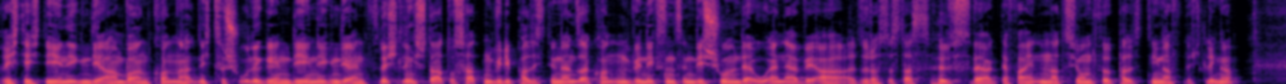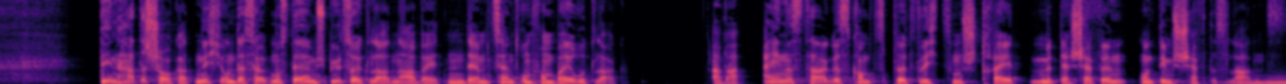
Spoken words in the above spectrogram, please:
Richtig, diejenigen, die arm waren, konnten halt nicht zur Schule gehen. Diejenigen, die einen Flüchtlingsstatus hatten, wie die Palästinenser, konnten wenigstens in die Schulen der UNRWA, also das ist das Hilfswerk der Vereinten Nationen für Palästina-Flüchtlinge. Den hatte Schaukat nicht und deshalb musste er im Spielzeugladen arbeiten, der im Zentrum von Beirut lag. Aber eines Tages kommt es plötzlich zum Streit mit der Chefin und dem Chef des Ladens.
